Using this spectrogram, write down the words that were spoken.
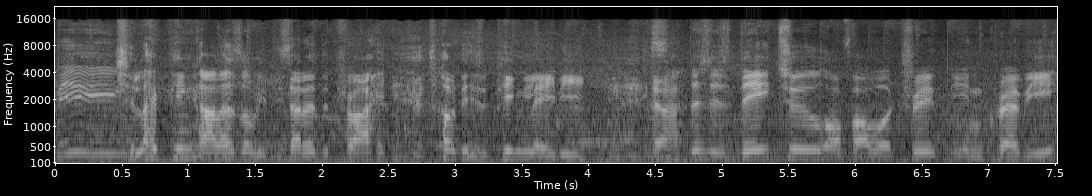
pink. she liked pink color so we decided to try. so this is Pink Lady. Yeah, this is day two of our trip in Krabi.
